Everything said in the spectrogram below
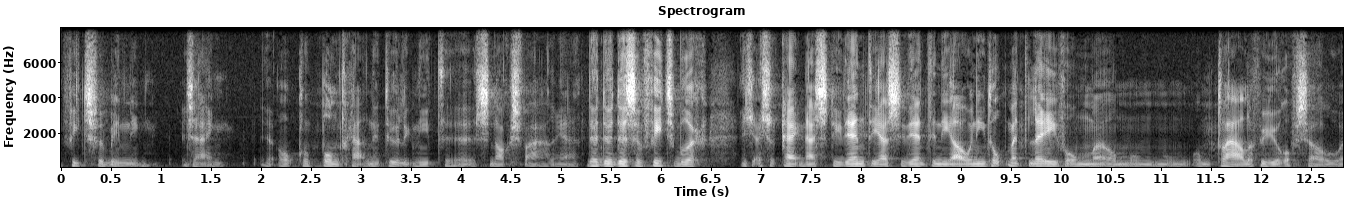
fietsverbinding zijn. Ook een pont gaat natuurlijk niet uh, s'nachts varen. Ja. De, de, dus een fietsbrug, als je, als je, kijkt naar studenten, ja, studenten die houden niet op met leven om, om, om, om 12 uur of zo.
